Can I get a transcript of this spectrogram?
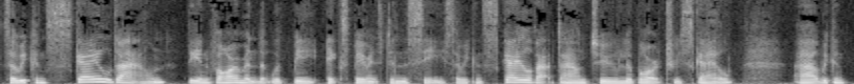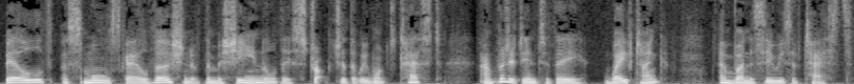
So we can scale down the environment that would be experienced in the sea. So we can scale that down to laboratory scale. Uh, we can build a small scale version of the machine or the structure that we want to test and put it into the wave tank and run a series of tests.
